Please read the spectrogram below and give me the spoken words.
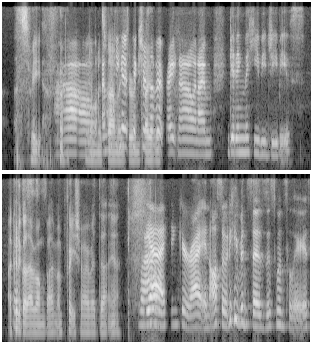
suite. for him Wow. and his I'm family looking at during pictures of it right now, and I'm getting the heebie-jeebies. I could have got that wrong, but I'm, I'm pretty sure I read that. Yeah. Wow. Yeah, I think you're right. And also, it even says this one's hilarious.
